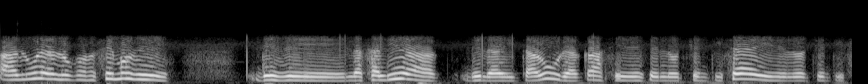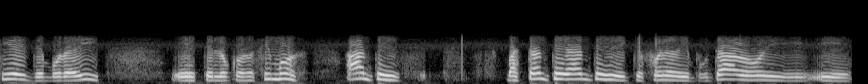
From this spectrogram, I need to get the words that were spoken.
A Lula lo conocemos de, desde la salida de la dictadura, casi desde el 86, del 87, por ahí. Este, lo conocimos antes bastante antes de que fuera diputado y,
